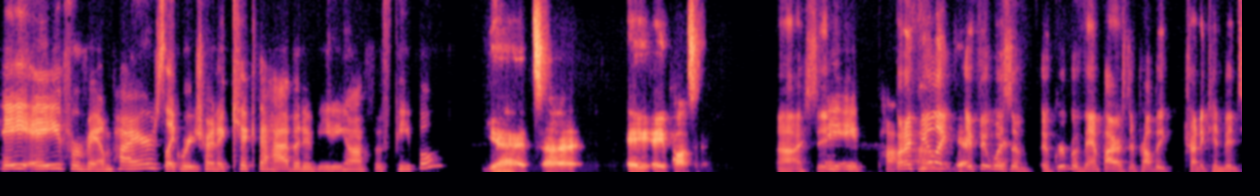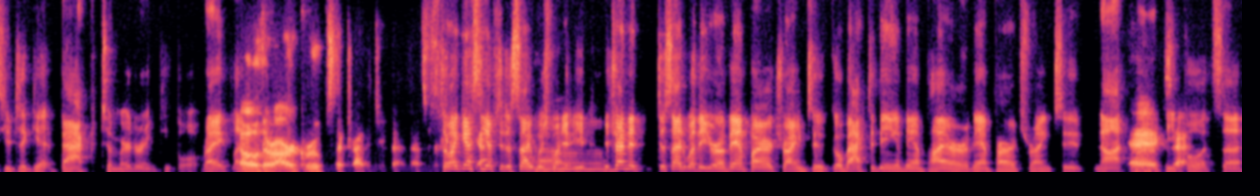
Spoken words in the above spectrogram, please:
AA for vampires, like where you're trying to kick the habit of eating off of people? Yeah, it's uh, AA positive. Ah, I see. AA pop. But I feel oh. like Yeah. if it was a, a group of vampires, they're probably trying to convince you to get back to murdering people, right? Like, oh, there are groups that try to do that. That's So sure. I guess yeah. you have to decide which one you're, you- you're trying to decide whether you're a vampire trying to go back to being a vampire or a vampire trying to not murder Exactly. people. It's uh,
